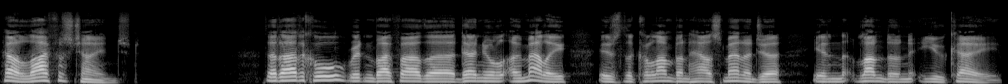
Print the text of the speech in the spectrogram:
How life has changed. That article, written by Father Daniel O'Malley, is the Columban House manager in London, UK.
